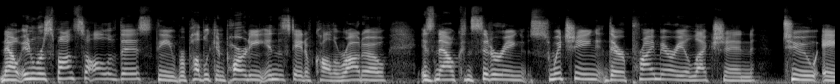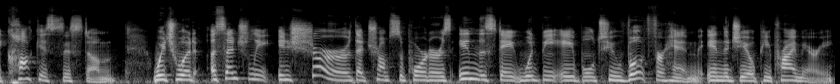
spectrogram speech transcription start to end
Now, in response to all of this, the Republican Party in the state of Colorado is now considering switching their primary election to a caucus system, which would essentially ensure that Trump supporters in the state would be able to vote for him in the GOP primary.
